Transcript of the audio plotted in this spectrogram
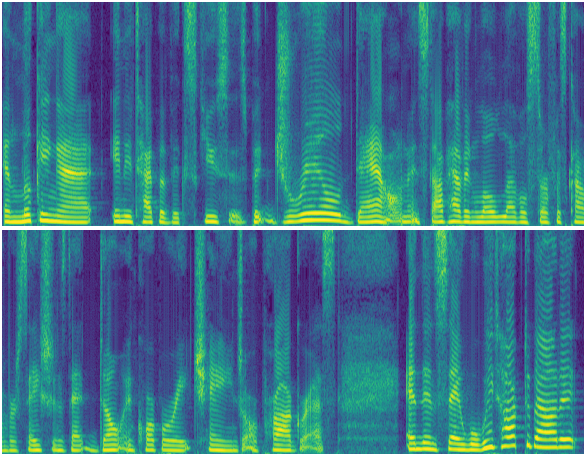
and looking at any type of excuses, but drill down and stop having low level surface conversations that don't incorporate change or progress. And then say, well, we talked about it.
